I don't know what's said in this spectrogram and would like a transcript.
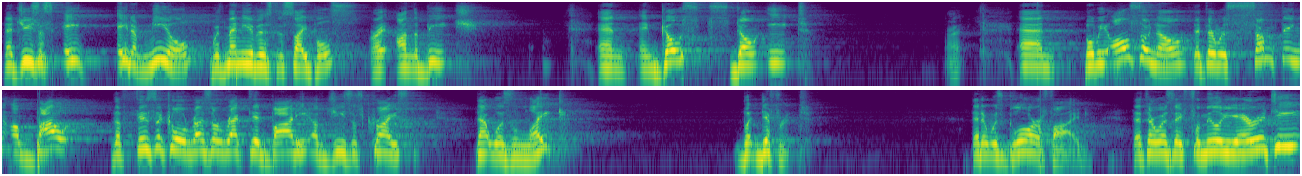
that Jesus ate, ate a meal with many of his disciples, right, on the beach. And, and ghosts don't eat. Right? And, but we also know that there was something about the physical resurrected body of Jesus Christ that was like, but different. That it was glorified. That there was a familiarity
